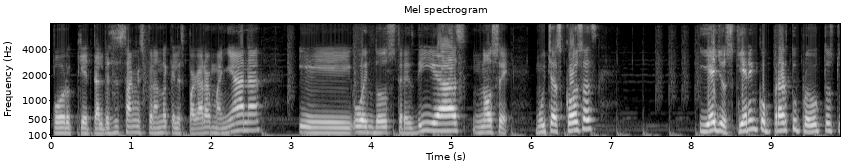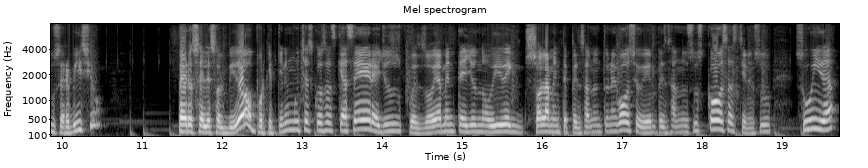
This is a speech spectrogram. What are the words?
porque tal vez están esperando a que les pagaran mañana o en dos, tres días, no sé, muchas cosas. Y ellos quieren comprar tu producto, tu servicio, pero se les olvidó porque tienen muchas cosas que hacer. Ellos, pues obviamente ellos no viven solamente pensando en tu negocio, viven pensando en sus cosas, tienen su, su vida.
